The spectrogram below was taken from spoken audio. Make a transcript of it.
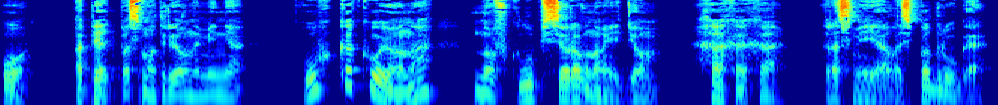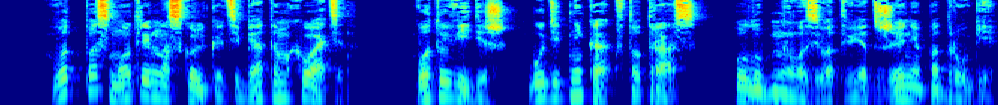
О, опять посмотрел на меня. Ух, какой он, а! Но в клуб все равно идем. Ха-ха-ха!» — рассмеялась подруга. «Вот посмотрим, насколько тебя там хватит. Вот увидишь, будет не как в тот раз. Улыбнулась в ответ Женя подруге.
